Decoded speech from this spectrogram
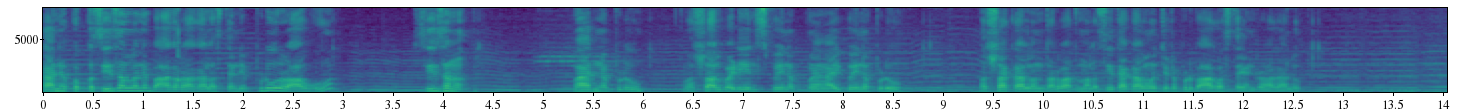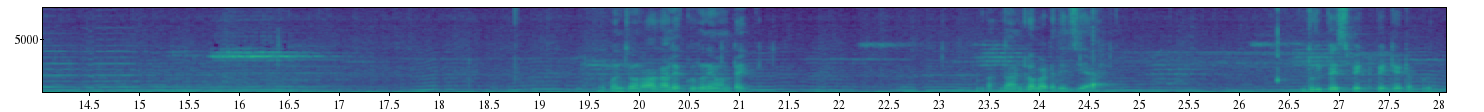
కానీ ఒక్కొక్క సీజన్లోనే బాగా రోగాలు వస్తాయండి. ఎప్పుడూ రావు. సీజను మారినప్పుడు వర్షాలు పడి వెలిసిపోయినప్పుడు అయిపోయినప్పుడు వర్షాకాలం తర్వాత మళ్ళీ శీతాకాలం వచ్చేటప్పుడు బాగా వస్తాయండి రోగాలు. కొంచెం రోగాలు ఎక్కువగానే ఉంటాయి. దాంట్లో పడ్డది దులిపేసి పెట్టి పెట్టేటప్పుడు.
